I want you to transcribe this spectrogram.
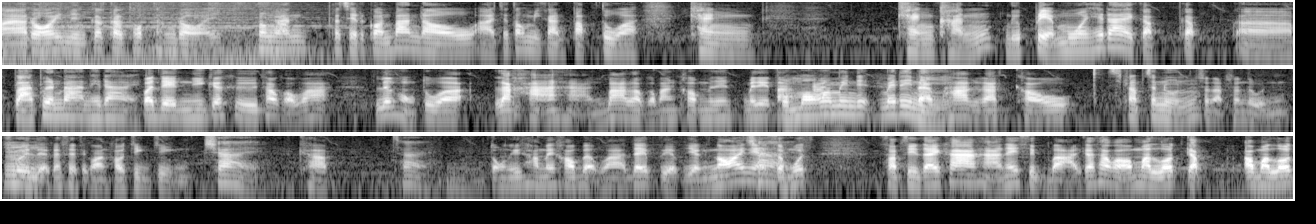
มาร้อยหนึ่งก็กระทบทั้งร้อย เพราะงั้นเกษตรกรบ้านเราอาจจะต้องมีการปรับตัวแข่งแข่งขันหรือเปรียบมวยให้ได้กับกับเอ่อปลาเพื่อนบ้านให้ได้ ประเด็นนี้ก็คือเท่ากับว่าเรื่องของตัวราคาอาหารบ้านเรากับบ้านเขาไม่ได้ไม่ได้ต่างผกัมมองว่าไม่ได้ไม่ได้หแต่นีภาครัฐเขาสนับสนุนสนับสนุนอืมช่วยเหลือเกษตรกรเขาจริงใช่ๆครับใช่อืมตรงนี้ทำให้เขาแบบว่าได้เปรียบอย่างน้อยเนี่ยใช่สมมติสับซิได้ค่าอาหารให้ 10 บาท ก็เท่ากับว่ามาลดกับเอามาลด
